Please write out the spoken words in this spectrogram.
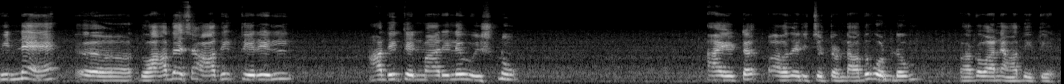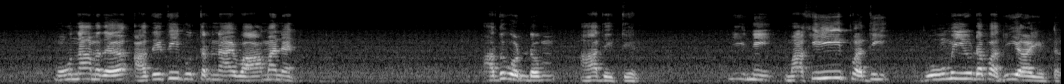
പിന്നെ ദ്വാദശ ആദിത്യരിൽ ആദിത്യന്മാരിൽ വിഷ്ണു ആയിട്ട് അവതരിച്ചിട്ടുണ്ട്. അതുകൊണ്ടും ഭഗവാൻ ആദിത്യൻ. മൂന്നാമത് അതിഥിപുത്രനായ വാമനൻ. അതുകൊണ്ടും ആദിത്യൻ. ഇനി മഹീപതി ഭൂമിയുടെ പതിയായിട്ട്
